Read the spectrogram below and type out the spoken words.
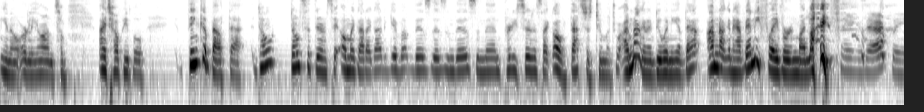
you know, early on. So I tell people, think about that. Don't don't sit there and say, "Oh my God, I got to give up this, this, and this," and then pretty soon it's like, "Oh, that's just too much. I'm not going to do any of that. I'm not going to have any flavor in my life." Exactly.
